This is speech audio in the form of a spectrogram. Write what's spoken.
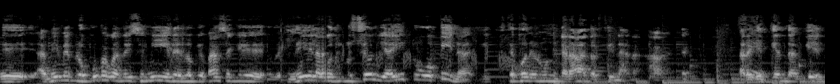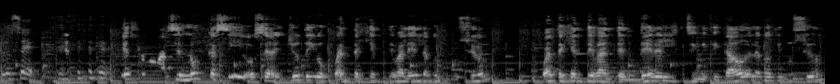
eh, a mí me preocupa cuando dice, mire, lo que pasa es que lee la constitución y ahí tú opinas y te ponen un garabato al final, ah, para que entiendan bien. Lo sé. Eso no va a ser nunca así. O sea, yo te digo, ¿cuánta gente va a leer la constitución? ¿Cuánta gente va a entender el significado de la constitución?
